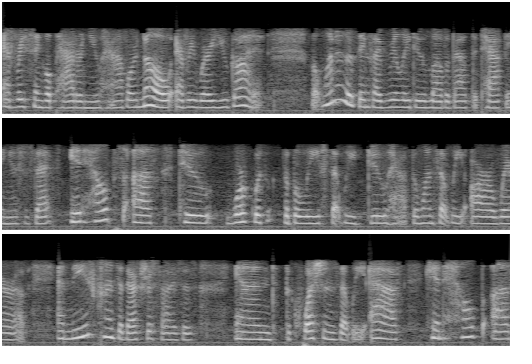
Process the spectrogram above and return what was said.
every single pattern you have, or know everywhere you got it. But one of the things I really do love about the tapping is, is that it helps us to work with the beliefs that we do have, the ones that we are aware of. And these kinds of exercises and the questions that we ask can help us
